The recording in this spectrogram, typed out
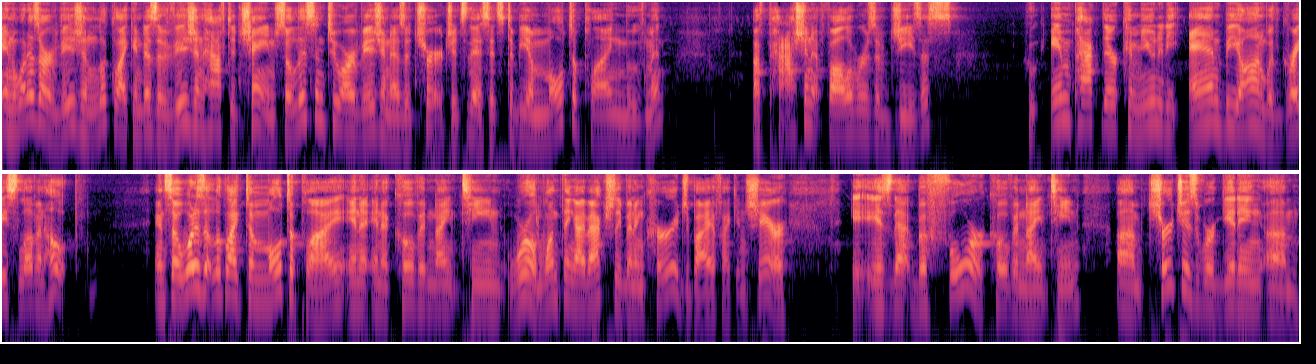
And what does our vision look like? And does a vision have to change? So listen to our vision as a church. It's this it's to be a multiplying movement of passionate followers of Jesus who impact their community and beyond with grace, love, and hope. And so, what does it look like to multiply in a, in a COVID 19 world? One thing I've actually been encouraged by, if I can share, is that before COVID 19, um, churches were getting um,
